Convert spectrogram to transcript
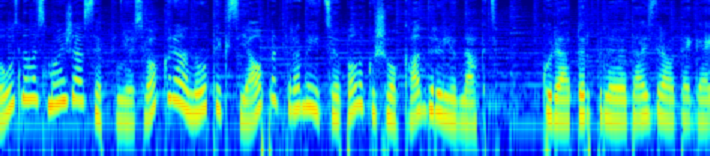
Lūznavas mūžā septiņos vakarā notiks jau par tradīciju palikušo kadriļu nakts kurā turpinot aizrautīgai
